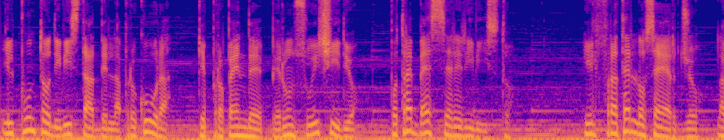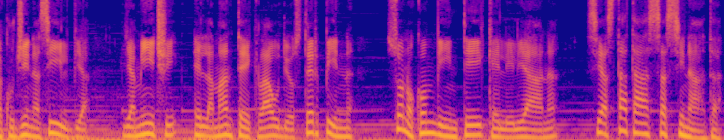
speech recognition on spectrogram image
Il punto di vista della procura, che propende per un suicidio, potrebbe essere rivisto. Il fratello Sergio, la cugina Silvia, gli amici e l'amante Claudio Sterpin sono convinti che Liliana sia stata assassinata.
